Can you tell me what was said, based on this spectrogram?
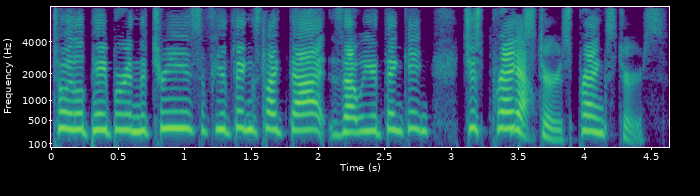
toilet paper in the trees, a few things like that. Is that what you're thinking? Just pranksters, pranksters.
